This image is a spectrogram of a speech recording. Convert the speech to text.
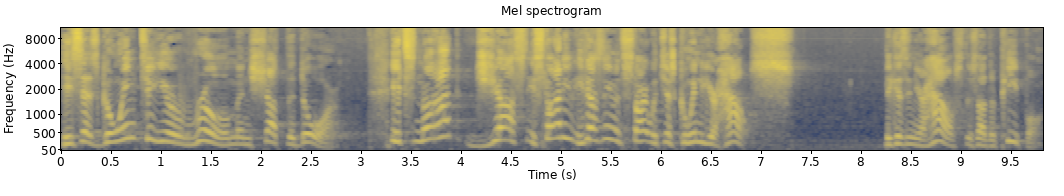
He says, Go into your room and shut the door. It's not just, it's not even, he doesn't even start with just go into your house. Because in your house, there's other people,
